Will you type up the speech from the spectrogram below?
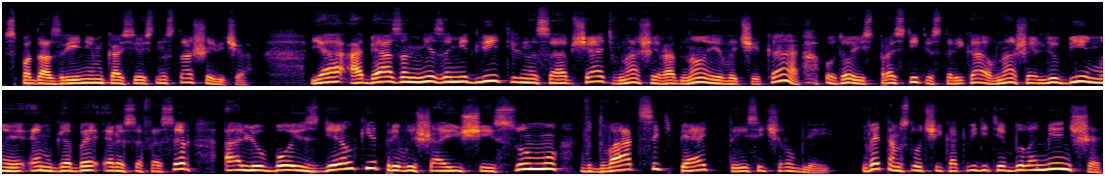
с подозрением косясь на Сташевича. «Я обязан незамедлительно сообщать в нашей родной ВЧК, то есть, простите старика, в наши любимые МГБ РСФСР о любой сделке, превышающей сумму в 25 тысяч рублей». В этом случае, как видите, было меньше.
